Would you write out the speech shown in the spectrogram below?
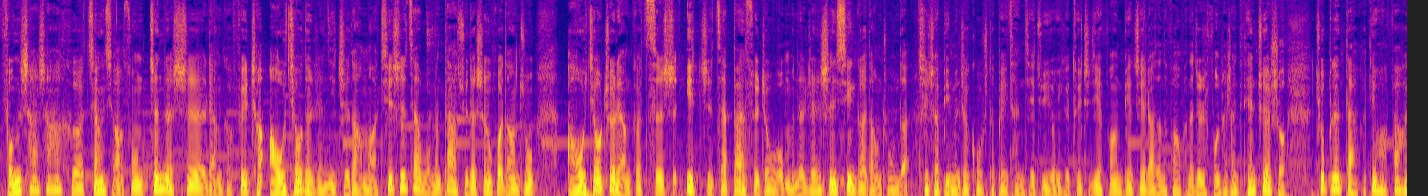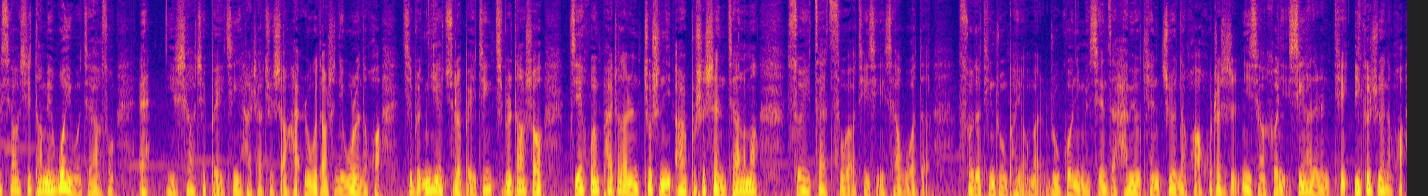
冯莎莎和江小松真的是两个非常傲娇的人，你知道吗？其实，在我们大学的生活当中，“傲娇”这两个词是一直在伴随着我们的人生性格当中的。其实，要避免这个故事的悲惨结局，有一个最直接、方便、直截了当的方法呢，就是冯莎莎今天这时候就不能打个电话、发个消息，当面问一问江小松：“哎，你是要去北京还是要去上海？”如果当时你问了的话，岂不是你也去了北京？岂不是到时候结婚拍照的人就是你，而不是沈家了吗？所以，在此我要提醒一下我的所有的听众朋友们：如果你们现在还没有填志愿的话，或者是你想和你心爱的人填一一个人的话，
